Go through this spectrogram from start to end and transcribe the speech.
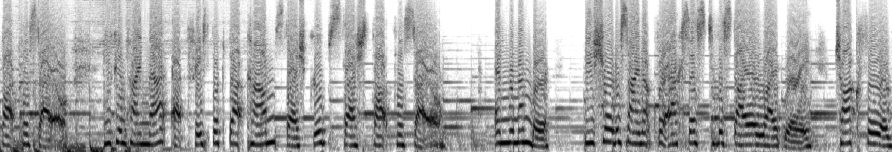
Thoughtful Style. You can find that at facebook.com slash group slash thoughtful style. And remember, be sure to sign up for access to the Style Library, chock full of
